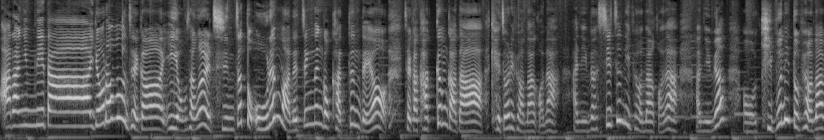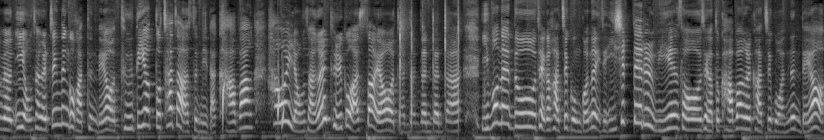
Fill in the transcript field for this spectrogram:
아랑입니다 여러분 제가 이 영상을 진짜 또 오랜만에 찍는 것 같은데요 제가 가끔 가다 계절이 변하거나 아니면 시즌이 변하거나 아니면 어, 기분이 또 변하면 이 영상을 찍는 것 같은데요. 드디어 또 찾아왔습니다. 가방 하울 영상을 들고 왔어요. 짠짠짠짠짠. 이번에도 제가 가지고 온 거는 이제 20대를 위해서 제가 또 가방을 가지고 왔는데요.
